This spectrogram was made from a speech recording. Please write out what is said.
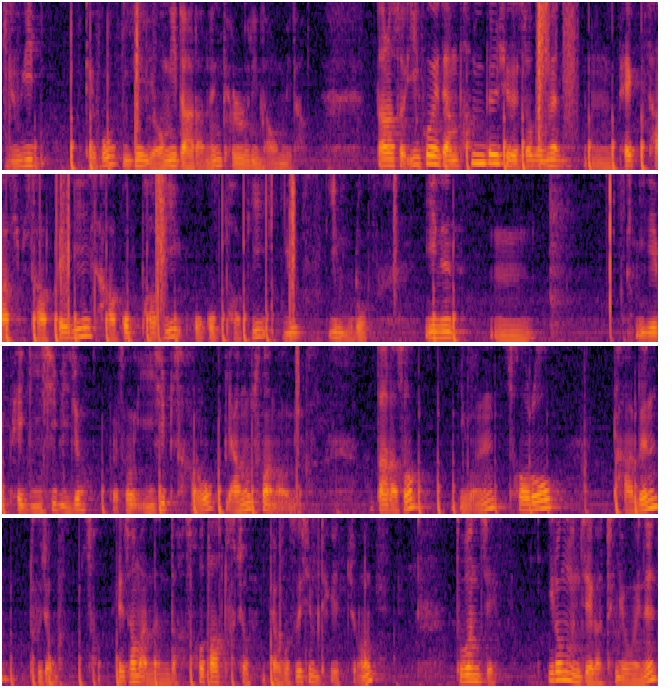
6이 되고 이게 0이다라는 결론이 나옵니다. 따라서 이거에 대한 판별식을 써보면 음, 144 빼기 4 곱하기 5 곱하기 6이므로 이는 음, 이게 120이죠. 그래서 24로 양수가 나오네요. 따라서 이거는 서로 다른 두 점에서 만난다. 서다 두 점이라고 쓰시면 되겠죠. 두 번째, 이런 문제 같은 경우에는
